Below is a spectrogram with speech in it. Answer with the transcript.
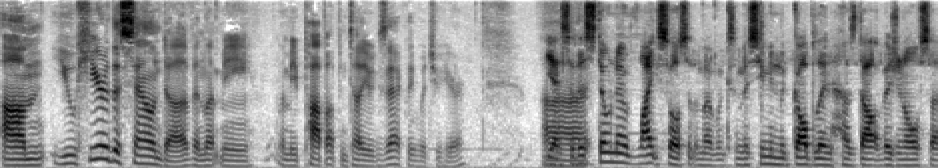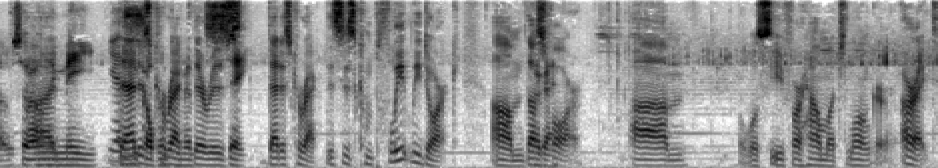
um, you hear the sound of, and let me let me pop up and tell you exactly what you hear. Yeah, so there's still no light source at the moment because I'm assuming the goblin has dark vision also. So Uh, only me. Yes. and That the is goblin correct. There is see. that is correct. This is completely dark um, thus Okay. far, um, but we'll see for how much longer. All right,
